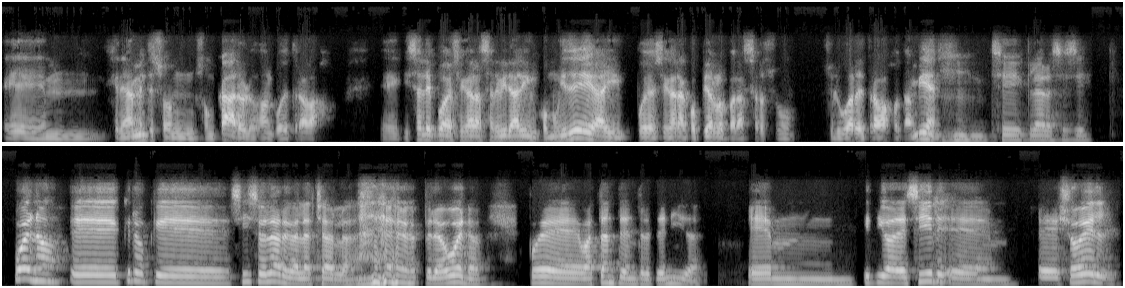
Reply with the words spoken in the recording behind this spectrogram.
em, generalmente son, son caros los bancos de trabajo. Eh, quizás le pueda llegar a servir a alguien como idea y pueda llegar a copiarlo para hacer su, su lugar de trabajo también. Sí, claro, sí, sí. Bueno, eh, creo que se hizo larga la charla, pero bueno, fue bastante entretenida. Em, ¿qué te iba a decir? Em, eh, Joel,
